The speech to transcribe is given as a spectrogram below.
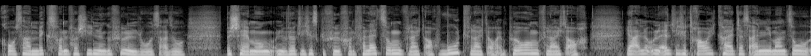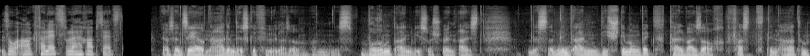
großer Mix von verschiedenen Gefühlen los. Also Beschämung, ein wirkliches Gefühl von Verletzung, vielleicht auch Wut, vielleicht auch Empörung, vielleicht auch ja eine unendliche Traurigkeit, dass einen jemand so, so arg verletzt oder herabsetzt. Ja, es ist ein sehr nagendes Gefühl. Also es wurmt einen, wie es so schön heißt. Das nimmt einem die Stimmung weg, teilweise auch fast den Atem.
